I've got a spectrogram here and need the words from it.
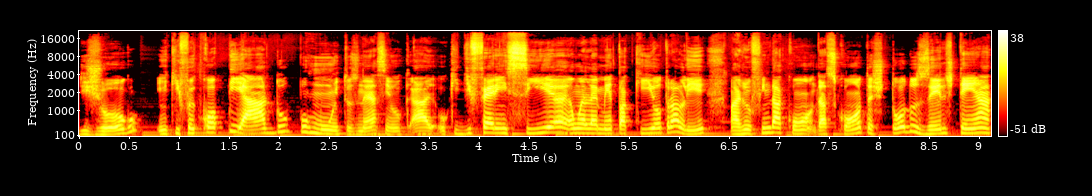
de jogo em que foi copiado por muitos, né? Assim, o, a, o que diferencia é um elemento aqui e outro ali, mas no fim da, das contas, todos eles têm a,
